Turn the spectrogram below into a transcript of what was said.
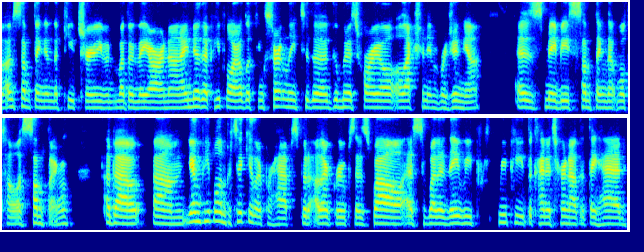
of something in the future, even whether they are or not. I know that people are looking certainly to the gubernatorial election in Virginia as maybe something that will tell us something about um, young people in particular, perhaps, but other groups as well, as to whether they re- repeat the kind of turnout that they had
